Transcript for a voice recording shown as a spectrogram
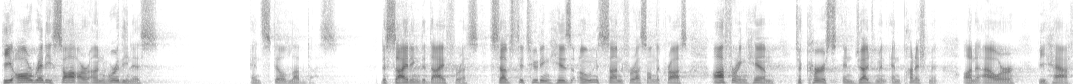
He already saw our unworthiness and still loved us, deciding to die for us, substituting his own son for us on the cross, offering him to curse and judgment and punishment on our behalf.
